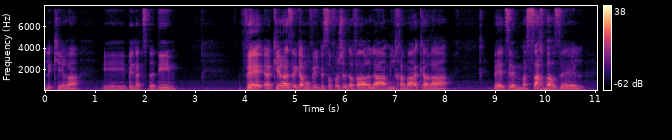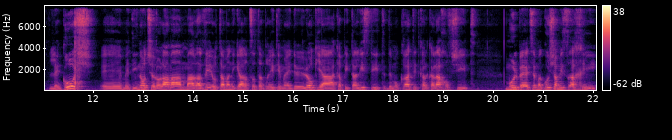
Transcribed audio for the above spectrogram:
לקרע בין הצדדים. והקרע הזה גם הוביל בסופו של דבר למלחמה הקרה, בעצם מסך ברזל לגוש אה, מדינות של עולם המערבי, אותה מנהיגה ארצות הברית עם האידיאולוגיה הקפיטליסטית, דמוקרטית, כלכלה חופשית, מול בעצם הגוש המזרחי,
